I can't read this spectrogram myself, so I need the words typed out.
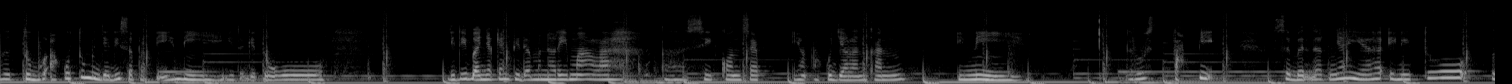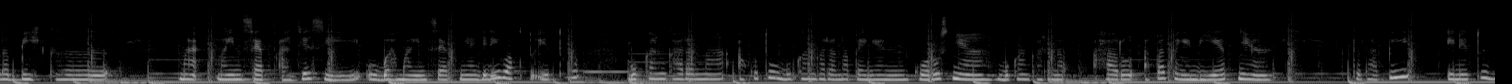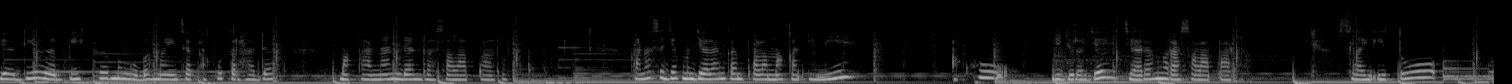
uh, tubuh aku tuh menjadi seperti ini gitu-gitu. Jadi banyak yang tidak menerima lah uh, si konsep yang aku jalankan ini. Terus tapi sebenarnya ya ini tuh lebih ke mindset aja sih ubah mindsetnya. Jadi waktu itu bukan karena aku tuh bukan karena pengen kurusnya bukan karena harus apa pengen dietnya. Tetapi ini tuh jadi lebih ke mengubah mindset aku terhadap makanan dan rasa lapar. Karena sejak menjalankan pola makan ini aku jujur aja jarang ngerasa lapar selain itu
